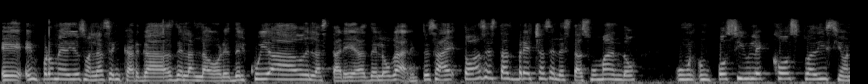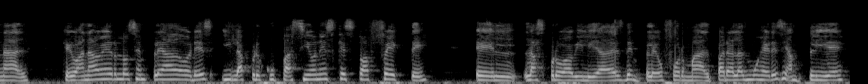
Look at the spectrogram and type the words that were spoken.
eh, en promedio son las encargadas de las labores del cuidado, de las tareas del hogar. Entonces, a todas estas brechas se le está sumando un, posible costo adicional que van a ver los empleadores y la preocupación es que esto afecte las probabilidades de empleo formal para las mujeres y amplíe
